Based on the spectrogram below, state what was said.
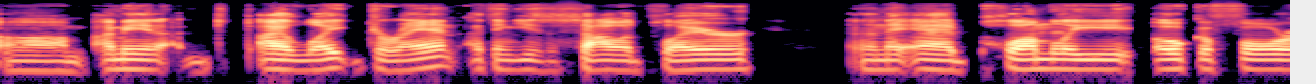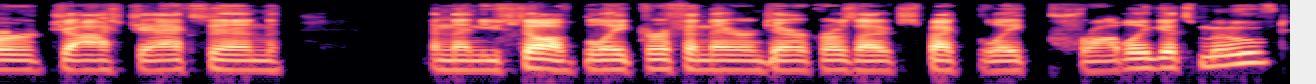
Um, I mean, I like Durant. I think he's a solid player. And then they add Plumlee, Okafor, Josh Jackson, and then you still have Blake Griffin there and Derrick Rose. I expect Blake probably gets moved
